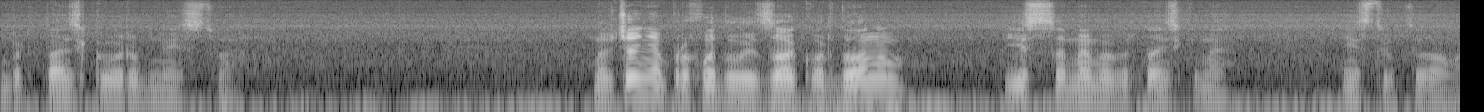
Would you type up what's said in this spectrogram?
британського виробництва. Навчання проходили за кордоном із самими британськими інструкторами.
